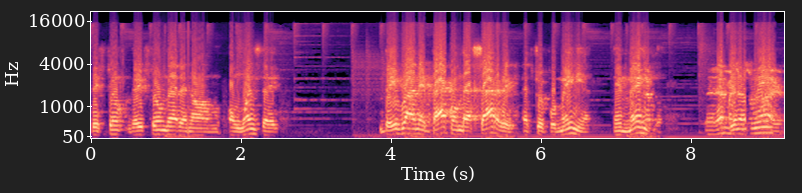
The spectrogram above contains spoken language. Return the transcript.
they filmed they filmed that in um on Wednesday, they ran it back on that Saturday at Triple Mania in Mexico. Man, that You know what I mean?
